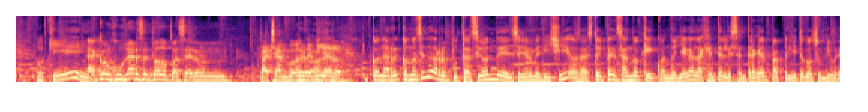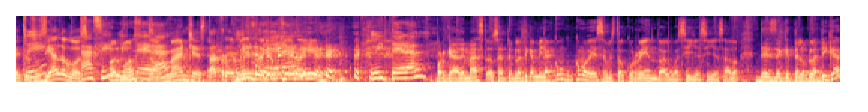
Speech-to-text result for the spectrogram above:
Ok. a conjugarse todo para hacer un pachangón de o sea, miedo. con la re- conociendo la reputación del señor Medici, o sea, estoy pensando que cuando llega la gente les entrega el papelito con su libreto y ¿Sí? sus diálogos. Ah, sí, Almost. literal. No manches, está tremendo, yo quiero ir. Literal. Porque además, o sea, te platica, mira, ¿cómo, cómo ves? Se me está ocurriendo algo así y así y asado. Desde que te lo platica,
